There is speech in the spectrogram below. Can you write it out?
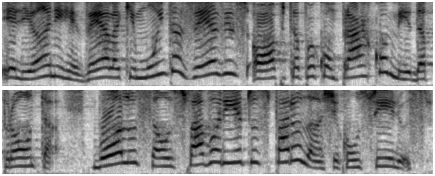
Eliane revela que muitas vezes opta por comprar comida pronta. Bolos são os favoritos para o lanche com os filhos.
